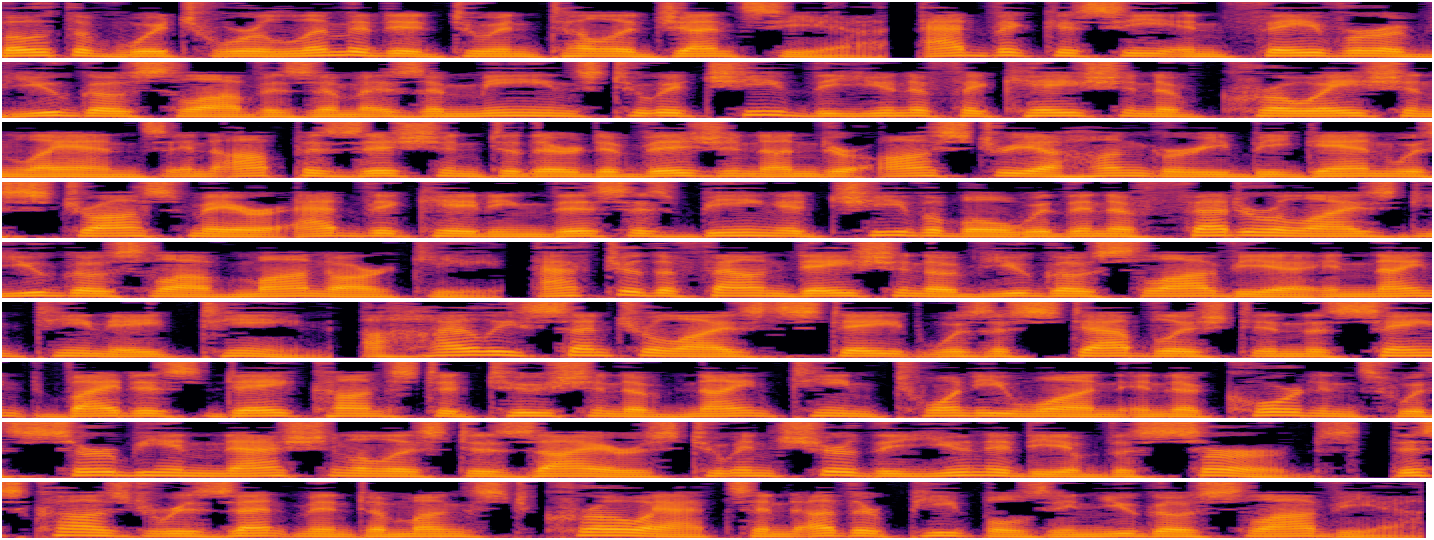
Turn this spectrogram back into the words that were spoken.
both of which were limited to intelligentsia. Advocacy in favor of Yugoslavism as a means to achieve the unification of Croatian lands in opposition to their division under Austria-Hungary began with Strossmayer advocating this as being achievable within a federalized Yugoslav monarchy. After the foundation of Yugoslavia in 1918, a highly highly centralized state was established in the St. Vitus Day Constitution of 1921 in accordance with Serbian nationalist desires to ensure the unity of the Serbs. This caused resentment amongst Croats and other peoples in Yugoslavia.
